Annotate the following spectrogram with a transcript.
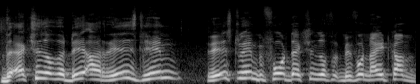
The actions of the day are raised him raise to him before the actions of before night comes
